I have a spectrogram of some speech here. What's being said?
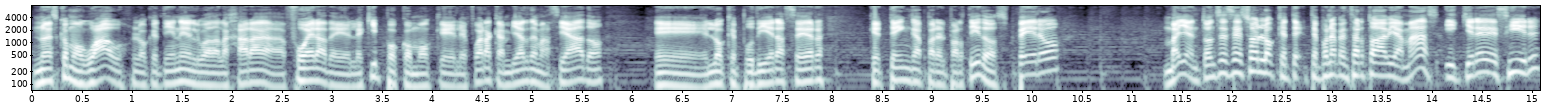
no es como wow lo que tiene el Guadalajara fuera del equipo, como que le fuera a cambiar demasiado eh, lo que pudiera ser que tenga para el partido. Pero, vaya, entonces eso es lo que te, pone a pensar todavía más y quiere decir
